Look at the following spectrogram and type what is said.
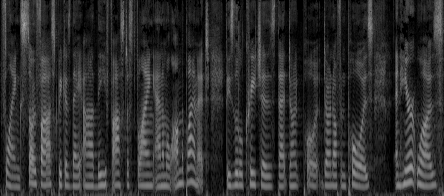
flying so fast because they are the fastest flying animal on the planet. These little creatures that don't pa- don't often pause. And here it was,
